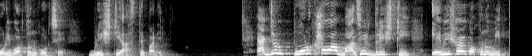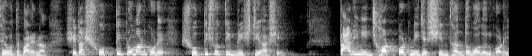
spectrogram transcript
পরিবর্তন করছে। বৃষ্টি আসতে পারে। একজন পোর খাওয়া মাঝির দৃষ্টি এ বিষয়ে কখনো মিথ্যে হতে পারে না। সেটা সত্যি প্রমাণ করে সত্যি সত্যি বৃষ্টি আসে। তারিণী ঝটপট নিজের সিদ্ধান্ত বদল করে।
